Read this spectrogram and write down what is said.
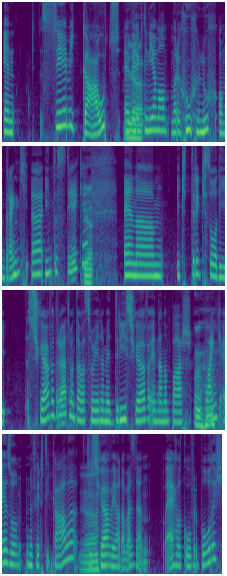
En semi-koud. Hij Ja. werkte niet helemaal, maar goed genoeg om drank eh, in te steken. Ja. En ehm, ik trek zo die schuiven eruit, want dat was zo een met drie schuiven en dan een paar Uh-huh. planken, hè, zo'n een verticale. Ja. Die schuiven, ja, dat was dan eigenlijk overbodig.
